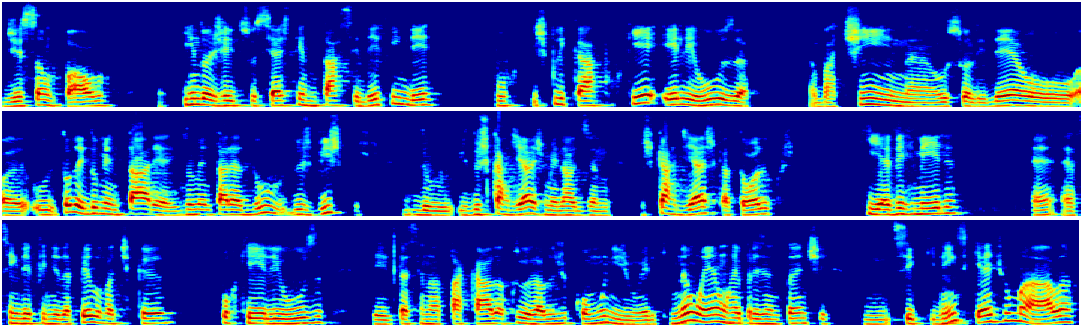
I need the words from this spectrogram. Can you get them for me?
de São Paulo, indo às redes sociais tentar se defender, por explicar por que ele usa a batina, o solidel, o, toda a indumentária, indumentária do, dos bispos do, e dos cardeais, melhor dizendo, dos cardeais católicos, que é vermelha, é, é assim definida pelo Vaticano, porque ele usa, ele está sendo atacado, acusado de comunismo. Ele que não é um representante nem sequer de uma ala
